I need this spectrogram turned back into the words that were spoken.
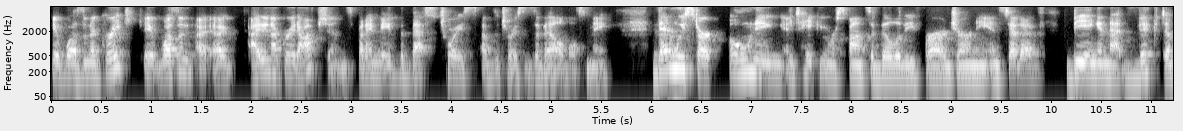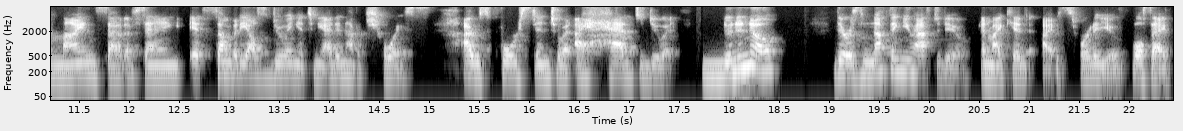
It wasn't a great, it wasn't, I, I, I, didn't have great options, but I made the best choice of the choices available to me. Then we start owning and taking responsibility for our journey instead of being in that victim mindset of saying, it's somebody else doing it to me. I didn't have a choice. I was forced into it. I had to do it. No, no, no. There is nothing you have to do. And my kid, I swear to you, will say,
